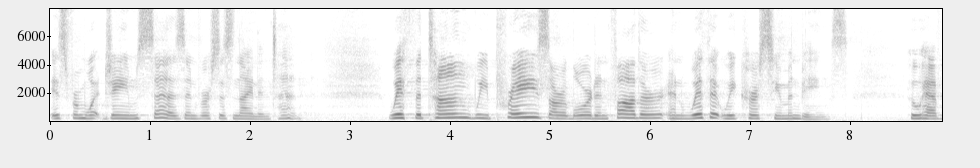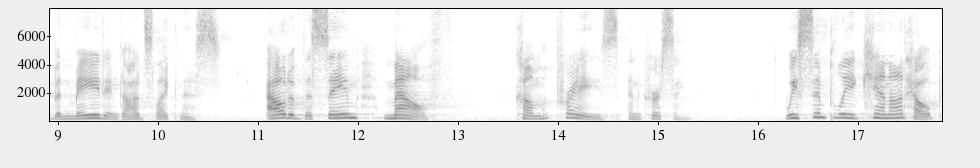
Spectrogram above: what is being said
is from what James says in verses 9 and 10. With the tongue we praise our Lord and Father, and with it we curse human beings who have been made in God's likeness. Out of the same mouth come praise and cursing. We simply cannot help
